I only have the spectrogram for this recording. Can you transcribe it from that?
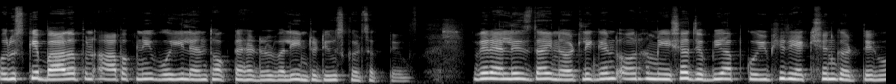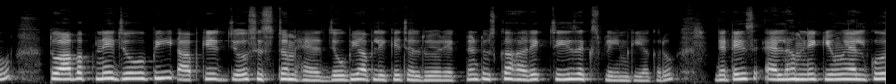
और उसके बाद अपन, आप अपनी वही लेंथ ऑक्टाहेड्रल वाली इंट्रोड्यूस कर सकते हो। Where L is the inert ligand और हमेशा जब भी आप कोई भी रिएक्शन करते हो तो आप अपने जो भी आपके जो सिस्टम है, जो भी आप लेके चल रहे हो रिएक्टेंट उसका हर एक चीज़ एक्सप्लेन किया करो। दैट इज़ एल हमने क्यों एल को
